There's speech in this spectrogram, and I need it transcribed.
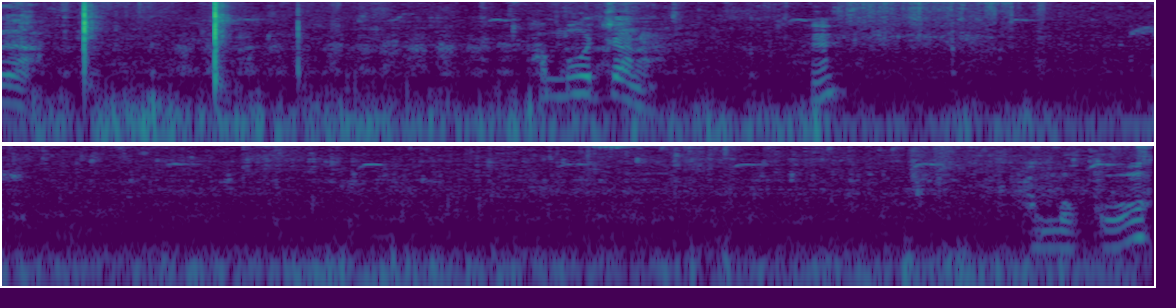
뭐야? 밥 먹었잖아. 응? 밥 먹고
